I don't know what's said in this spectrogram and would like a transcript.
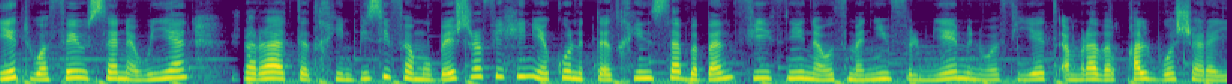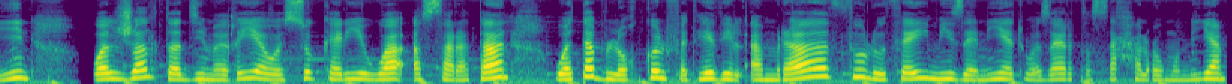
يتوفوا سنويا جراء التدخين بصفة مباشرة في حين يكون التدخين سببا في 82% من وفيات أمراض القلب والشرايين والجلطة الدماغية والسكري والسرطان وتبلغ كلفة هذه الأمراض ثلثي ميزانية وزارة الصحة العمومية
